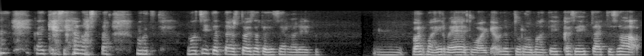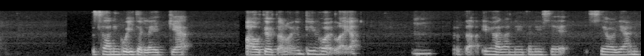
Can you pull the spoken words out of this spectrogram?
kaikkea sellaista. Mutta mut sitten taas toisaalta se sellainen mm, varmaan hirveän etuoikeutettu romantiikka siitä, että saa saa niin kuin itse leikkiä autiotalojen pihoilla ja mm. tota, ihailla niitä, niin se, se on jäänyt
